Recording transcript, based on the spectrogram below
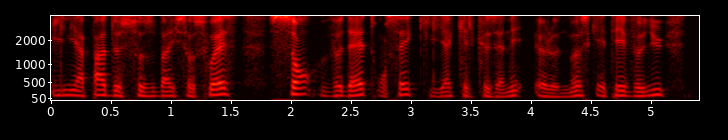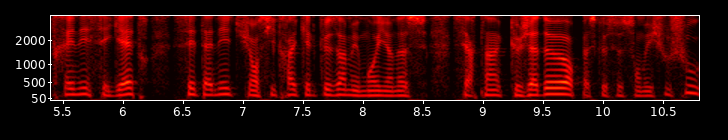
il n'y a pas de South by Southwest sans vedette. On sait qu'il y a quelques années, Elon Musk était venu traîner ses guêtres. Cette année, tu en citeras quelques-uns, mais moi, il y en a certains que j'adore parce que ce sont mes chouchous.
